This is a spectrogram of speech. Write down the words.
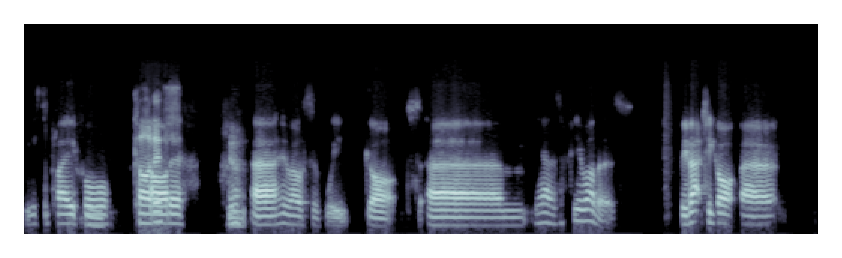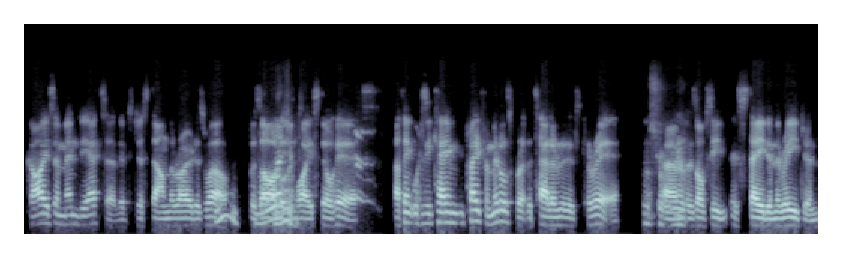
he used to play hmm. for Cardiff. Cardiff. Yeah. Uh, who else have we got? Um, yeah, there's a few others. We've actually got uh, Gaizka Mendieta lives just down the road as well. Ooh, Bizarrely, why he's still here. I think because he came, he played for Middlesbrough at the tail end of his career. That's right. Um, yeah. Has obviously has stayed in the region.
